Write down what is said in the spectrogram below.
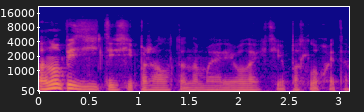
А ну підійдіть всі, пожалуйста, на мерію лекцію, послухайте.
